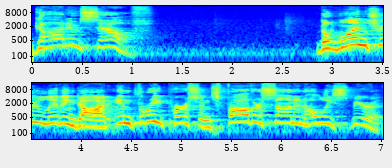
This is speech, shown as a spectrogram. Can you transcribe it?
God himself, the one true living God in three persons Father, Son, and Holy Spirit,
